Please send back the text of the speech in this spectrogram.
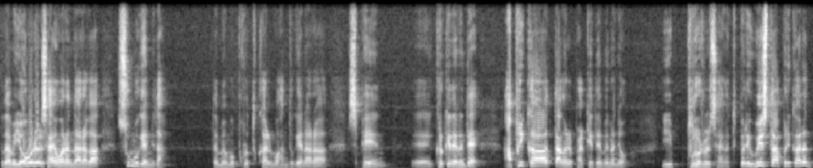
그 다음에 영어를 사용하는 나라가 20개입니다. 그 다음에 뭐 포르투갈 뭐 한두 개 나라, 스페인, 에, 그렇게 되는데 아프리카 땅을 밟게 되면은요, 이 불어를 사용하 특별히 West Africa는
